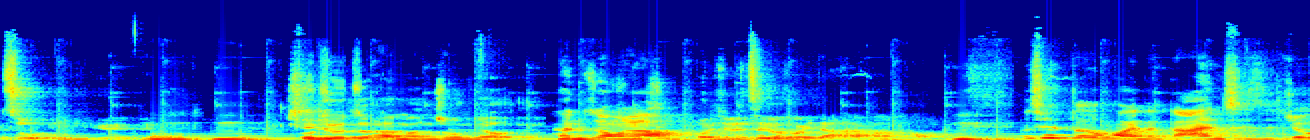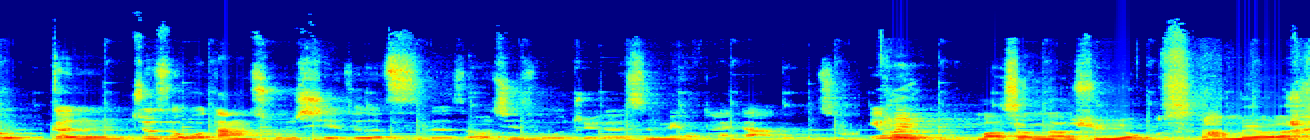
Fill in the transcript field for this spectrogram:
做音乐。嗯嗯，我觉得这还蛮重要的。很重要。我觉得这个回答还蛮好。嗯，而且德怀的答案其实就跟就是我当初写这个词的时候，其实我觉得是没有太大落差，因为哎马上拿去用啊，没有了。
